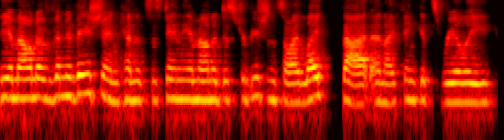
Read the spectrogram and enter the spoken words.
the amount of innovation? Can it sustain the amount of distribution? So I like that. And I think it's really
